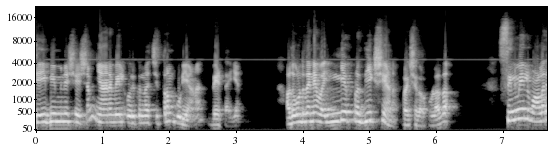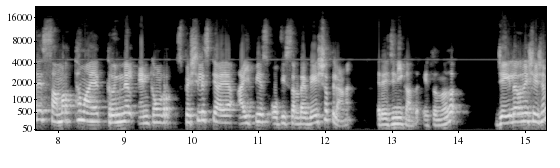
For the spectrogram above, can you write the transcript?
ജയ് ഭീമിന് ശേഷം ജ്ഞാനവേൽ ഒരുക്കുന്ന ചിത്രം കൂടിയാണ് വേട്ടയ്യൻ. അതുകൊണ്ട് തന്നെ വലിയ പ്രതീക്ഷയാണ് പ്രേക്ഷകർക്കുള്ളത്. സിനിമയിൽ വളരെ സമർത്ഥമായ ക്രിമിനൽ എൻകൗണ്ടർ സ്പെഷ്യലിസ്റ്റ് ആയ ഐ ഓഫീസറുടെ വേഷത്തിലാണ് രജനീകാന്ത് എത്തുന്നത്. ജയിലറിന് ശേഷം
